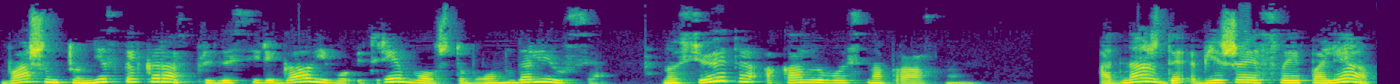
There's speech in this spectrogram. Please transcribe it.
Вашингтон несколько раз предостерегал его и требовал, чтобы он удалился но все это оказывалось напрасным. Однажды, объезжая свои поля,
